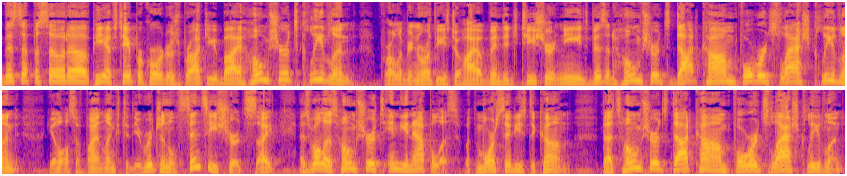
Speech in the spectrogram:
This episode of PF's Tape Recorder is brought to you by Home Shirts Cleveland. For all of your Northeast Ohio vintage t-shirt needs, visit homeshirts.com forward slash Cleveland. You'll also find links to the original Cincy Shirts site, as well as Home Shirts Indianapolis, with more cities to come. That's homeshirts.com forward slash Cleveland.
